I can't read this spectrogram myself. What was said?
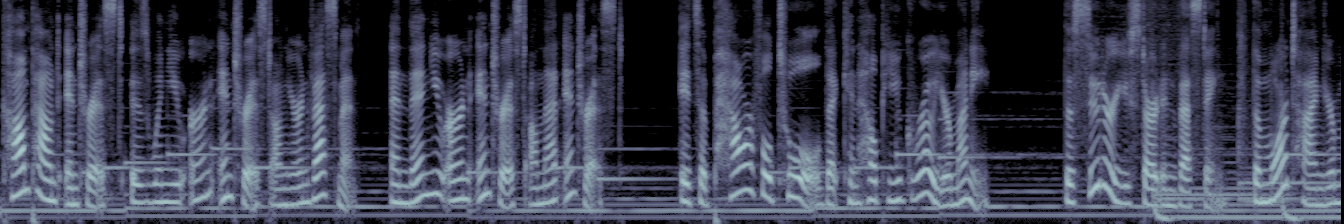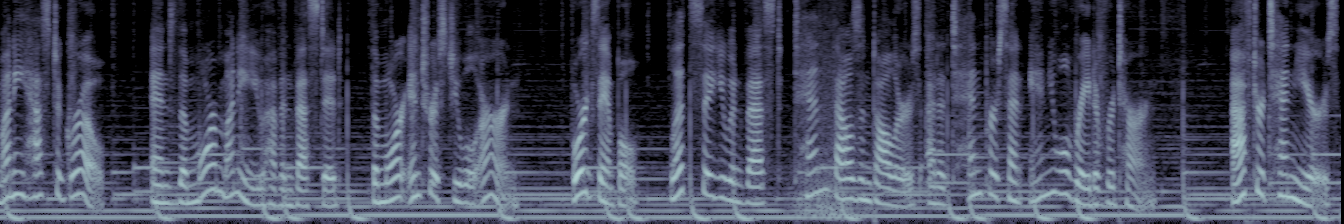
Compound interest is when you earn interest on your investment, and then you earn interest on that interest. It's a powerful tool that can help you grow your money. The sooner you start investing, the more time your money has to grow, and the more money you have invested, the more interest you will earn. For example, let's say you invest $10,000 at a 10% annual rate of return. After 10 years,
